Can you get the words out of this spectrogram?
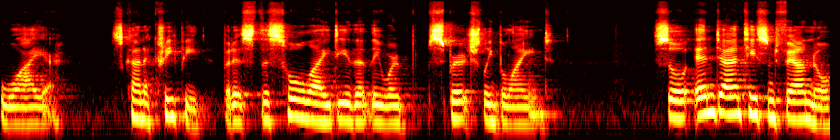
wire. It's kind of creepy, but it's this whole idea that they were spiritually blind. So, in Dante's Inferno,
